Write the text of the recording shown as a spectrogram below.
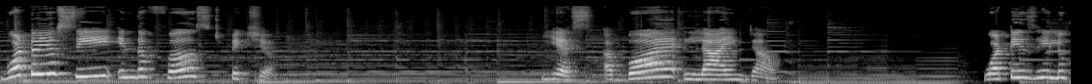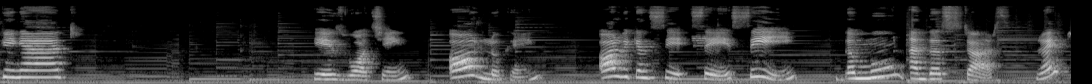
What do you see in the first picture? Yes, a boy lying down. What is he looking at? He is watching or looking, or we can say, say seeing the moon and the stars, right?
